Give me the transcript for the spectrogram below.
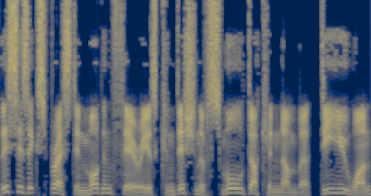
This is expressed in modern theory as condition of small Dukhin number du1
